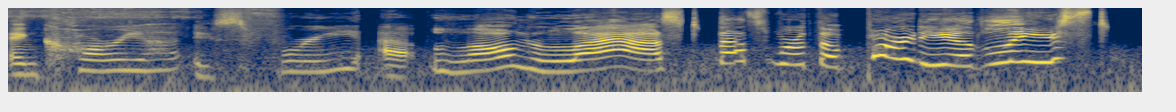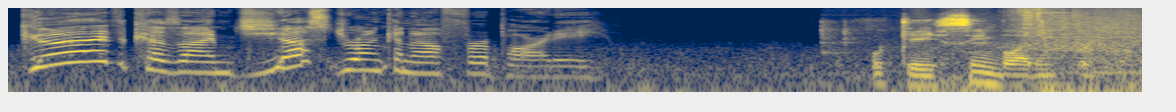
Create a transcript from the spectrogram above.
Ancaria is free at long last. That's worth a party at least. Good, because I'm just drunk enough for a party. Ok, simbora então.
